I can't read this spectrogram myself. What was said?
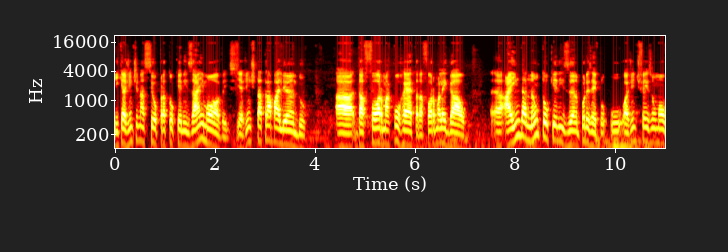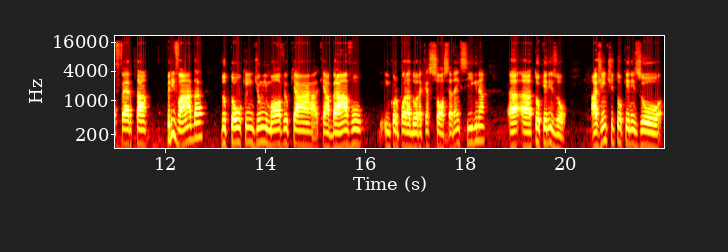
e que a gente nasceu para tokenizar imóveis, e a gente está trabalhando ah, da forma correta, da forma legal, ah, ainda não tokenizando. Por exemplo, o, a gente fez uma oferta privada do token de um imóvel que a, que a Bravo, incorporadora que é sócia da Insignia, uh, uh, tokenizou. a gente tokenizou,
